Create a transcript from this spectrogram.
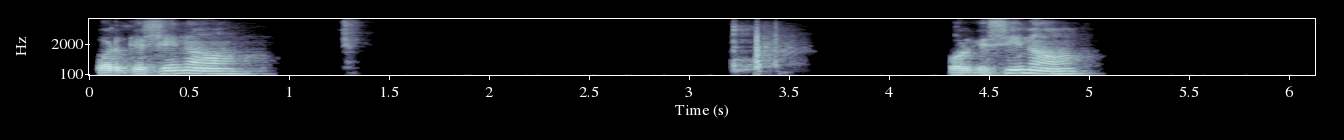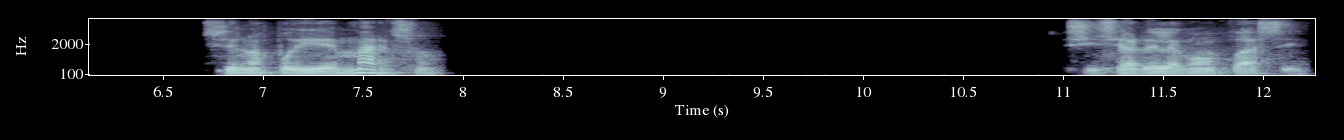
Porque si no, porque si no, se nos puede ir en marzo. Si se arregla con fase.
